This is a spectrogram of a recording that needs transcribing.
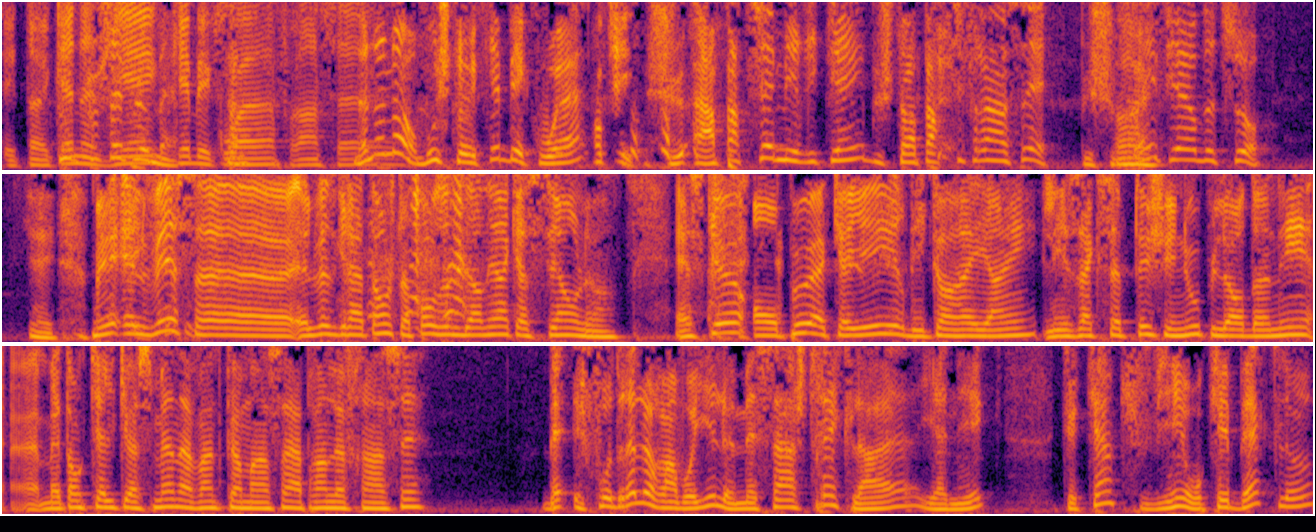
T'es un Tout- tout Canadien. Québécois, Ça- Français. Non, non, non. Moi, je suis un Québécois. Je suis en partie américain, puis je suis en partie français. Puis je suis Ouais. bien fier de ça. OK. Mais Elvis, euh, Elvis Gratton, je te pose une dernière question là. Est-ce que on peut accueillir des Coréens, les accepter chez nous, puis leur donner, euh, mettons, quelques semaines avant de commencer à apprendre le français? Ben, il faudrait leur envoyer le message très clair, Yannick, que quand tu viens au Québec, là,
